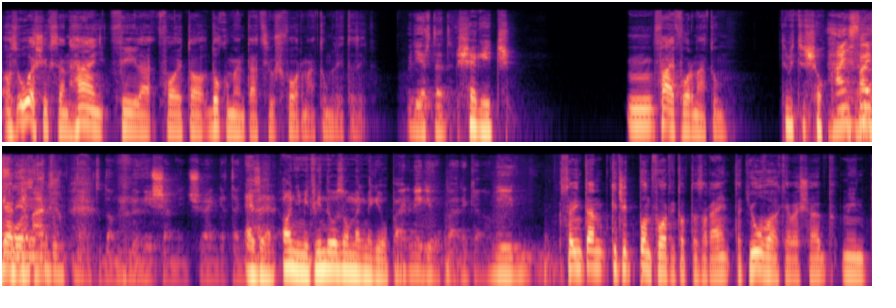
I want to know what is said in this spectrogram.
Az OS X-en hányféle fajta dokumentációs formátum létezik? Hogy érted? Segíts! Mm, File formátum. Mit sok? Hány file Terjesztés. formátum? Nem tudom, lövésem nincs, rengeteg. Ezer. Annyi, mint Windowson, meg még jó pár. Meg még jó pár, igen. Ami Szerintem kicsit pont fordított az arány, tehát jóval kevesebb, mint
